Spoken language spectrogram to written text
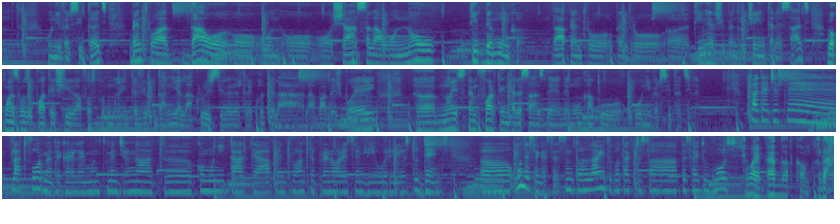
universități pentru a da o, o, o, o șansă la un nou tip de muncă da, pentru, pentru uh, tineri și pentru cei interesați. După cum ați văzut, poate și a fost un interviu cu Daniel la Cluj zilele trecute la, la Babeș Boiei. Uh, noi suntem foarte interesați de, de munca cu, cu universitățile. Toate aceste platforme pe care le-ai menționat, uh, comunitatea pentru antreprenori, SMB-uri, studenți, uh, unde se găsesc? Sunt online, se pot accesa pe site-ul vostru? uipad.com, da.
